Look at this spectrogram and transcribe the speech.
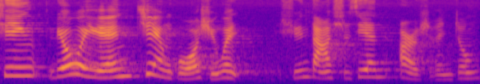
请刘委员建国询问，询答时间二十分钟。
